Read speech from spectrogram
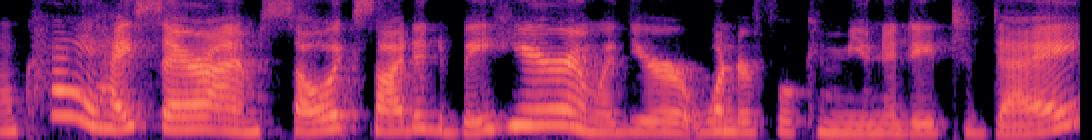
Okay. Hey, Sarah. I'm so excited to be here and with your wonderful community today.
